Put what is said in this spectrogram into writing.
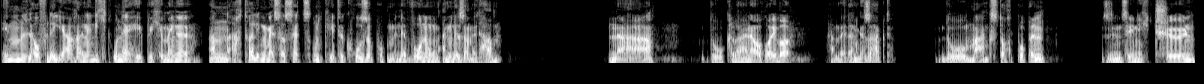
im Laufe der Jahre eine nicht unerhebliche Menge an achtteiligen Messersets und Käthe-Kruse-Puppen in der Wohnung angesammelt haben. Na, du kleiner Räuber, haben wir dann gesagt. Du magst doch Puppen. Sind sie nicht schön?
